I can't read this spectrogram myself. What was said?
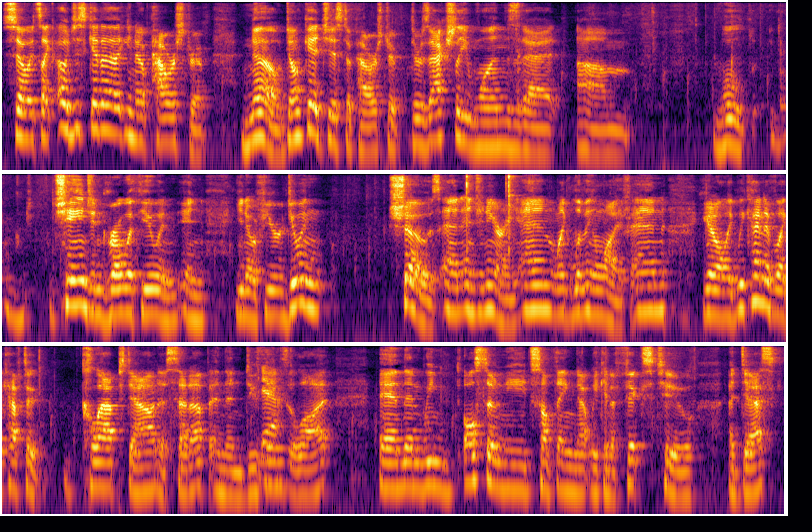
so it's like, oh, just get a you know power strip. No, don't get just a power strip. There's actually ones that um, will change and grow with you. And, and you know, if you're doing shows and engineering and like living a life and you know like we kind of like have to collapse down a setup and then do Yeah. things a lot and then we also need something that we can affix to a desk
